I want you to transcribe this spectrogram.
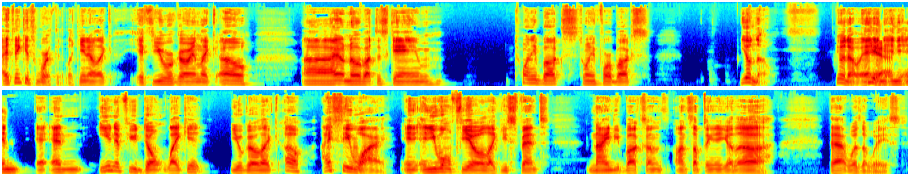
I think it's worth it. Like, you know, like if you were going like, oh, uh, I don't know about this game, 20 bucks, 24 bucks, you'll know you know, and, yeah. and, and, and, and even if you don't like it, you'll go like, oh, I see why, and, and you won't feel like you spent ninety bucks on on something and you go, ugh, that was a waste.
